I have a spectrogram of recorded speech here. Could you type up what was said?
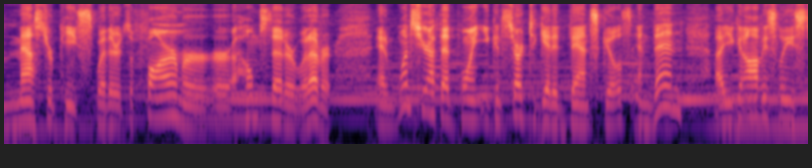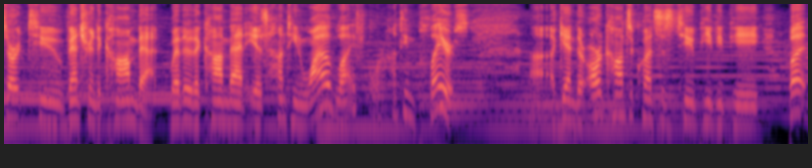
masterpiece, whether it's a farm or, or, a homestead or whatever. And once you're at that point, you can start to get advanced skills, and then uh, you can obviously start to venture into combat, whether the combat is hunting wildlife or hunting players. Uh, again, there are consequences to PvP, but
